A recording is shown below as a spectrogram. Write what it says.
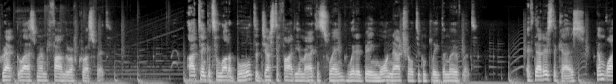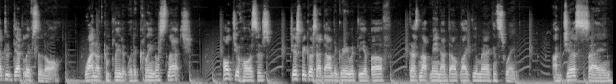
Greg Glassman, founder of CrossFit. I think it's a lot of bull to justify the American swing with it being more natural to complete the movement. If that is the case, then why do deadlifts at all? Why not complete it with a clean or snatch? Hold your horses. Just because I don't agree with the above does not mean I don't like the American swing. I'm just saying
